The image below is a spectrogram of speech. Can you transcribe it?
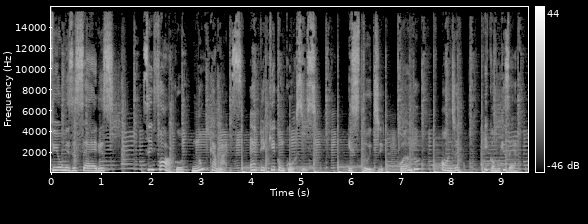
filmes e séries. Sem foco, nunca mais. App Que Concursos. Estude quando, onde e como quiser.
